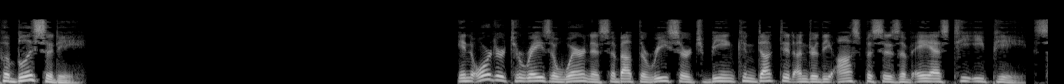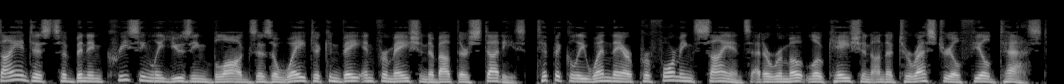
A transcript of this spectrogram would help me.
Publicity In order to raise awareness about the research being conducted under the auspices of ASTEP, scientists have been increasingly using blogs as a way to convey information about their studies, typically when they are performing science at a remote location on a terrestrial field test.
